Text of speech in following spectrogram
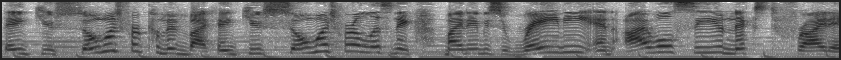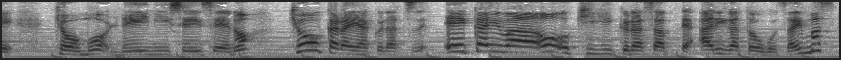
Thank you so much for coming by. Thank you so much for listening. My name is Rainy and I will see you next Friday. 今日もレイニー先生の今日から役立つ英会話をお聞きくださってありがとうございます。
